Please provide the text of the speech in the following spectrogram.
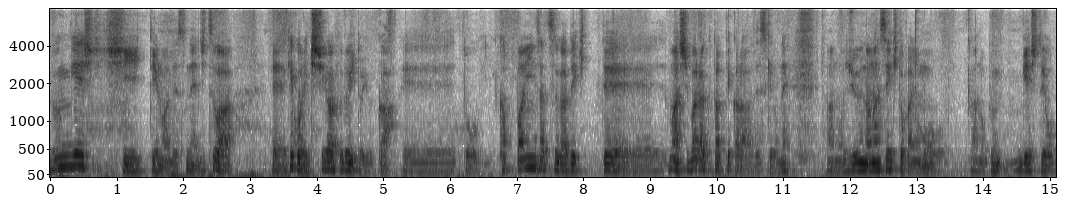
文芸史っていうのはですね実は、えー結構歴史が古いというか、えー、と活版印刷ができて、えーまあしばらく経ってからですけどねあの17世紀とかにはもうあの文芸史と呼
